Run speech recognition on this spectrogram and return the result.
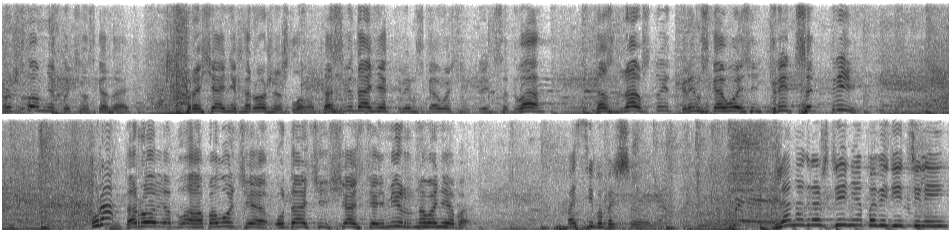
Ну что мне хочется сказать? Прощай, нехорошее слово. До свидания, Крымская осень 32. Да здравствует Крымская осень 33. Ура! Здоровья, благополучия, удачи, счастья и мирного неба. Спасибо большое. Для награждения победителей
